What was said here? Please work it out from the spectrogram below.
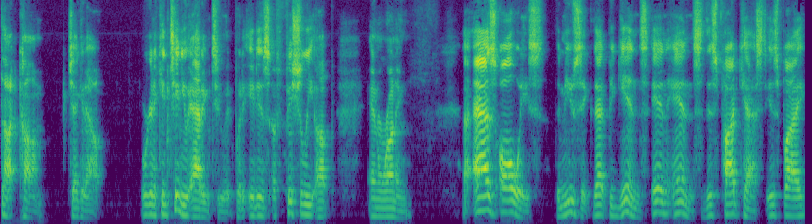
dot com check it out we're going to continue adding to it, but it is officially up and running. Uh, as always, the music that begins and ends this podcast is by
